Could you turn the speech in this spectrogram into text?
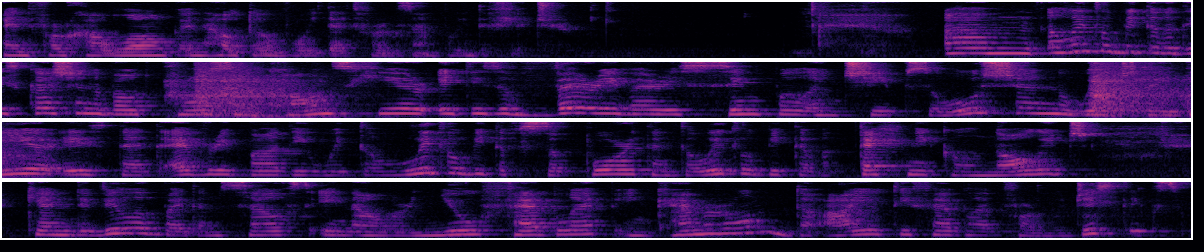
and for how long and how to avoid that, for example, in the future. Um, a little bit of a discussion about pros and cons here. It is a very, very simple and cheap solution, which the idea is that everybody with a little bit of support and a little bit of a technical knowledge can develop by themselves in our new Fab Lab in Cameroon, the IoT Fab Lab for Logistics.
